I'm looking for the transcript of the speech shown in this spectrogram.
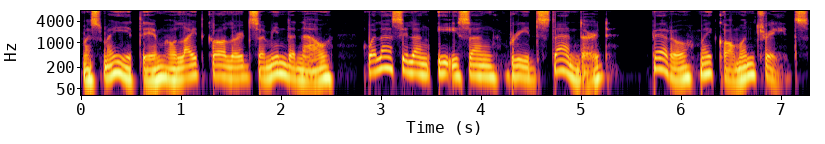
mas maitim o light-colored sa Mindanao, wala silang iisang breed standard pero may common traits.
